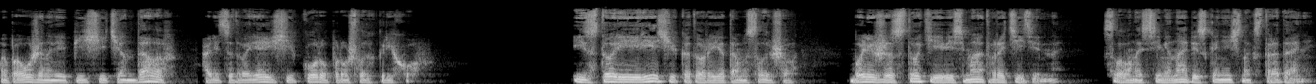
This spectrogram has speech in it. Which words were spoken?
мы поужинали пищей чандалов, олицетворяющей кору прошлых грехов. Истории и речи, которые я там слышал, были жестокие и весьма отвратительны, словно семена бесконечных страданий.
